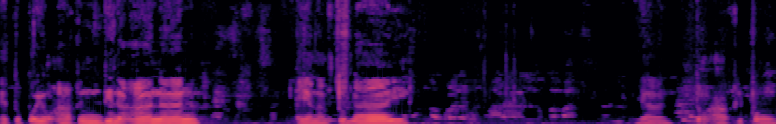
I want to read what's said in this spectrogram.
ito po yung aking dinaanan. Ayan ang tulay. Yan, itong aking pong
